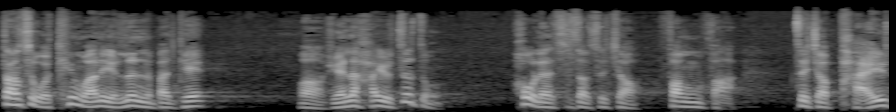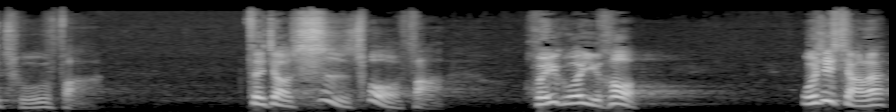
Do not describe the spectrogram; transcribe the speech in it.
当时我听完了也愣了半天，哦，原来还有这种，后来知道这叫方法，这叫排除法，这叫试错法。回国以后，我就想了。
